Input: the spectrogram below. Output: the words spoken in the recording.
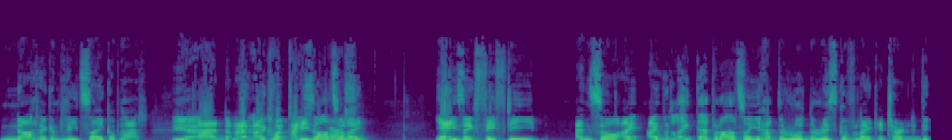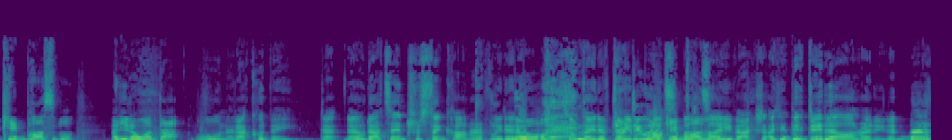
not a complete psychopath. Yeah, and he's an I, I and he's also person. like, yeah, he's like fifteen, and so I I would like that, but also you have to run the risk of like it turning into Kim Possible, and you don't want that. Oh, no, that could be. That no, that's interesting, Connor. If we did No. some kind of Kim Possible, Kim Possible. live action, I think they did it already, didn't they?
